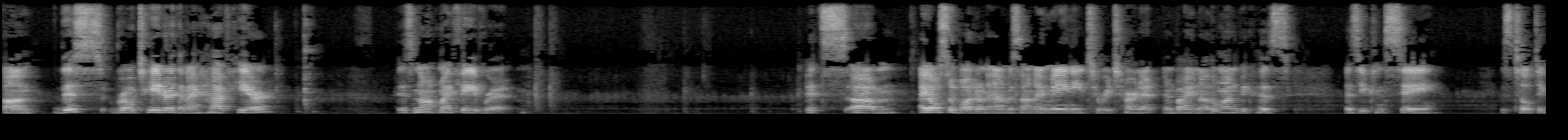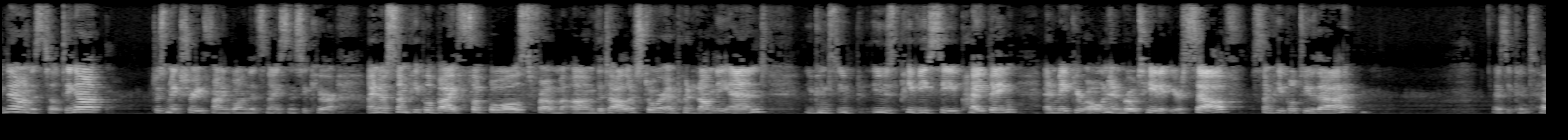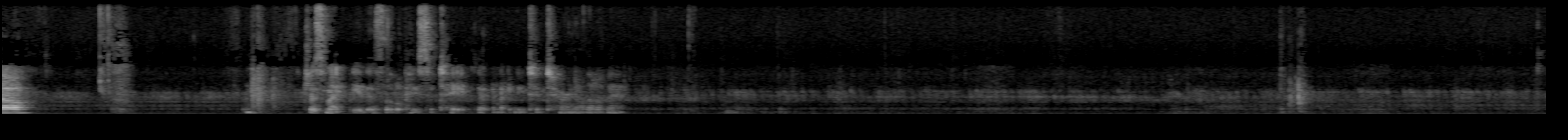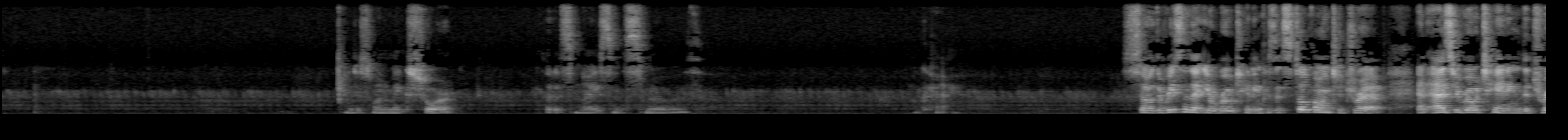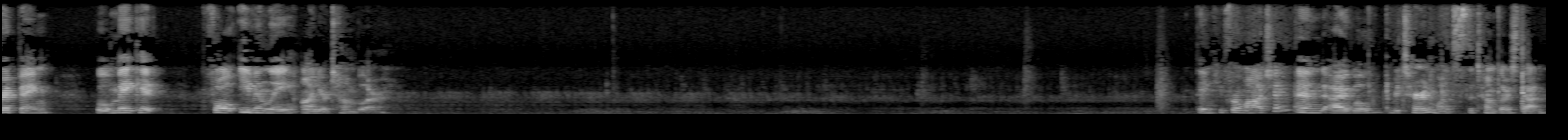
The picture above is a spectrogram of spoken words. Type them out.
Um, this rotator that I have here is not my favorite. It's, um, I also bought on Amazon. I may need to return it and buy another one because as you can see, it's tilting down, is tilting up. Just make sure you find one that's nice and secure. I know some people buy footballs from um, the dollar store and put it on the end you can use PVC piping and make your own and rotate it yourself. Some people do that, as you can tell. Just might be this little piece of tape that I might need to turn a little bit. I just want to make sure that it's nice and smooth. Okay. So the reason that you're rotating, because it's still going to drip, and as you're rotating, the dripping will make it fall evenly on your tumbler. thank you for watching and I will return once the tumbler's done.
